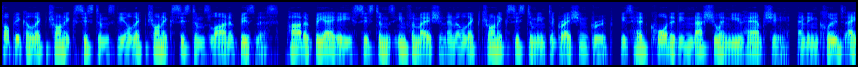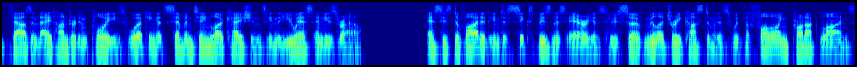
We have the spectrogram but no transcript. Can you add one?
Topic electronic systems The electronic systems line of business, part of BAE Systems Information and Electronic System Integration Group, is headquartered in Nashua, New Hampshire, and includes 8,800 employees working at 17 locations in the US and Israel. S is divided into six business areas who serve military customers with the following product lines.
